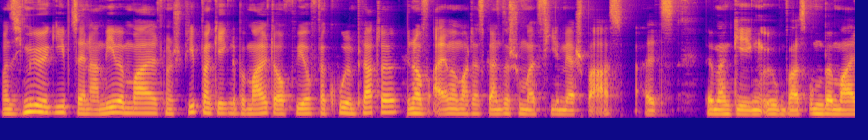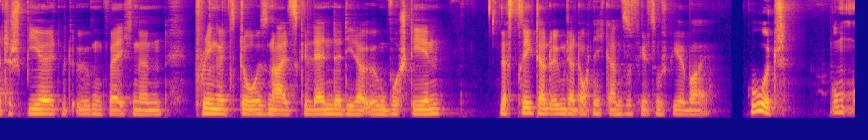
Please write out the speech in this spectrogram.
man sich Mühe gibt, seine Armee bemalt, man spielt man gegen eine bemalte auch wie auf einer coolen Platte, und auf einmal macht das Ganze schon mal viel mehr Spaß, als wenn man gegen irgendwas Unbemalte spielt, mit irgendwelchen Pringles-Dosen als Gelände, die da irgendwo stehen. Das trägt dann irgendwie dann doch nicht ganz so viel zum Spiel bei. Gut. Um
